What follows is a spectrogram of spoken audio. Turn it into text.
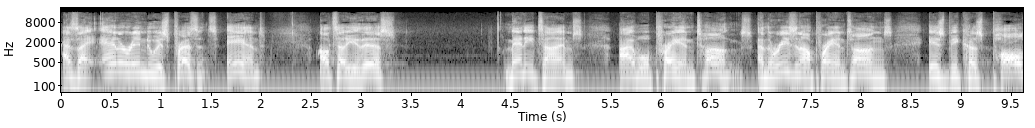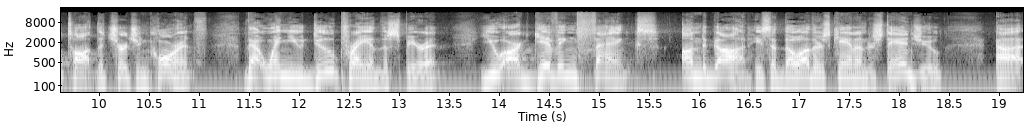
as I enter into His presence, and I'll tell you this many times I will pray in tongues. And the reason I'll pray in tongues is because Paul taught the church in Corinth that when you do pray in the Spirit, you are giving thanks unto God. He said, though others can't understand you, uh,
